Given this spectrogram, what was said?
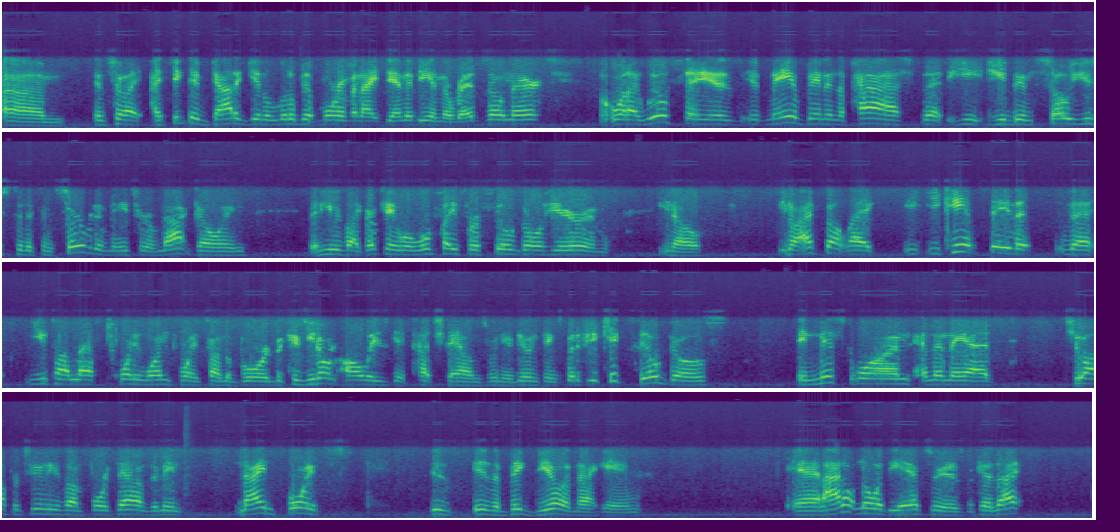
Um, and so I, I think they've got to get a little bit more of an identity in the red zone there. But what I will say is it may have been in the past that he, he'd been so used to the conservative nature of not going that he was like, okay, well, we'll play for a field goal here. And, you know, you know, I felt like you, can't say that, that Utah left 21 points on the board because you don't always get touchdowns when you're doing things. But if you kick field goals, they missed one and then they had two opportunities on fourth downs. I mean, nine points is is a big deal in that game. And I don't know what the answer is because I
